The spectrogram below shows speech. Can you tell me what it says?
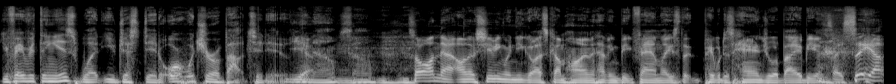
your favorite thing is what you just did or what you're about to do you Yeah. know mm-hmm. so mm-hmm. So on that, I'm assuming when you guys come home and having big families, that people just hand you a baby and say, "See ya."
